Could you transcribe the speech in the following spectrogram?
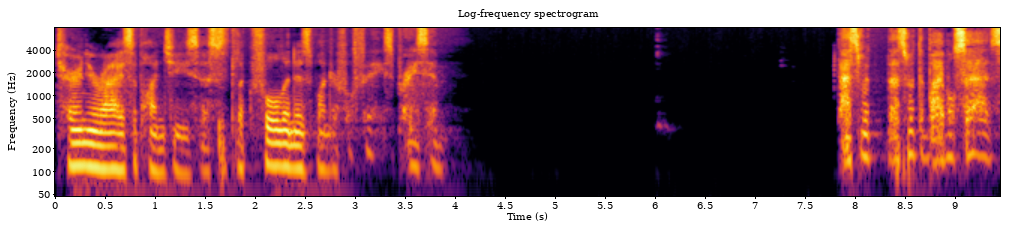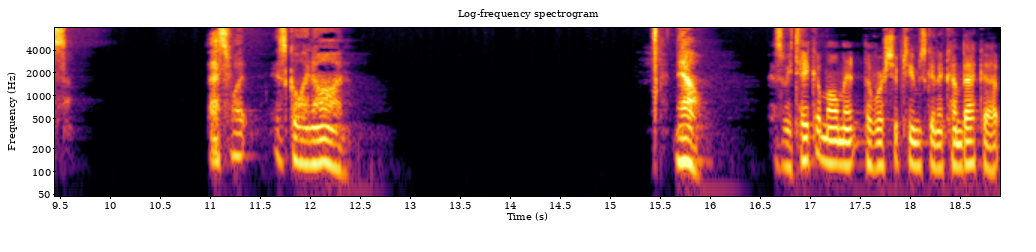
Turn your eyes upon Jesus. Look full in his wonderful face. Praise him. That's what, that's what the Bible says. That's what is going on. Now, as we take a moment, the worship team is going to come back up.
